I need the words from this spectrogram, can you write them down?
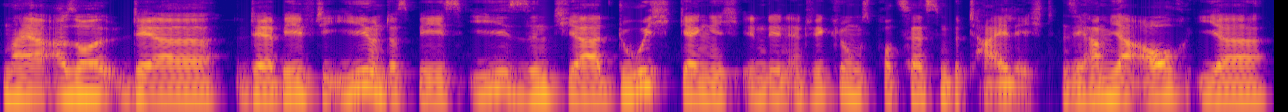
Naja, also der, der BFDI und das BSI sind ja durchgängig in den Entwicklungen Entwicklungsprozessen beteiligt. Sie haben ja auch ihr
